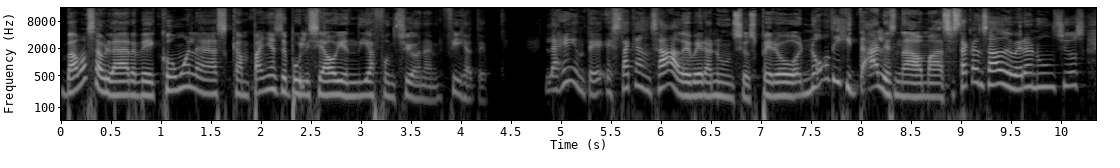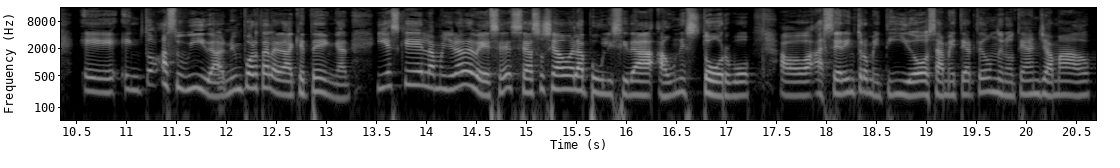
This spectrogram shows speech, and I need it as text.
Vamos a hablar de cómo las campañas de publicidad hoy en día funcionan. Fíjate. La gente está cansada de ver anuncios, pero no digitales nada más. Está cansada de ver anuncios eh, en toda su vida, no importa la edad que tengan. Y es que la mayoría de veces se ha asociado a la publicidad a un estorbo, a, a ser intrometidos, a meterte donde no te han llamado.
